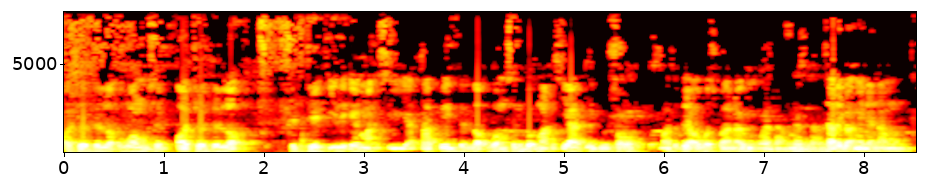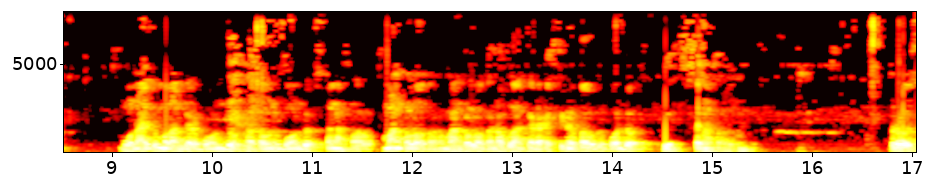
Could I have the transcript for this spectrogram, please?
ojo delok wong sing ojo delok gede cilik maksiat tapi delok wong sing mbok maksiat itu so maksudnya Allah Subhanahu wa taala. Misalnya kok ngene namun. Muna itu melanggar pondok atau nih pondok setengah tahun. Mangkelo toh, mangkelo karena pelanggaran ekstrim atau pondok setengah tahun. Terus,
